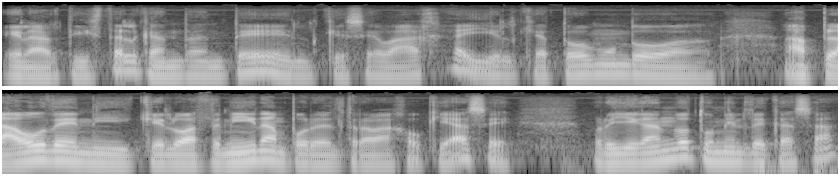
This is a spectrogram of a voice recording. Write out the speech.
el artista, el cantante, el que se baja y el que a todo el mundo aplauden y que lo admiran por el trabajo que hace. Pero llegando a tu humilde casa,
